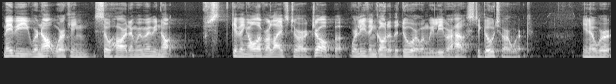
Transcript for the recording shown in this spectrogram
maybe we're not working so hard and we're maybe not giving all of our lives to our job, but we're leaving God at the door when we leave our house to go to our work. You know, we're,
